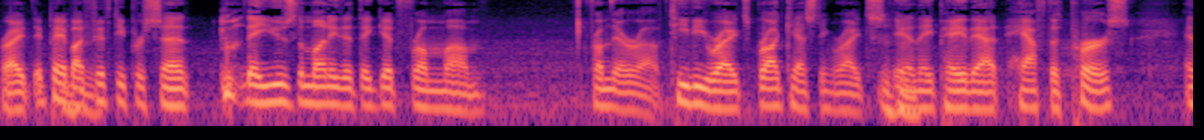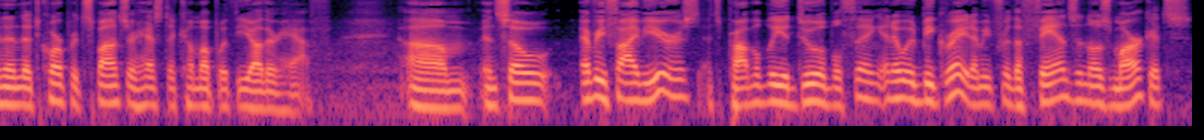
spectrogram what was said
right? They pay about mm-hmm. 50 mm -hmm. percent. they use the money that they get from um, from their uh, TV rights, broadcasting rights, mm -hmm. and they pay that half the purse, and then the corporate sponsor has to come up with the other half. Um, and so every five years, it's probably a doable thing, and it would be great. I mean, for the fans in those markets,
